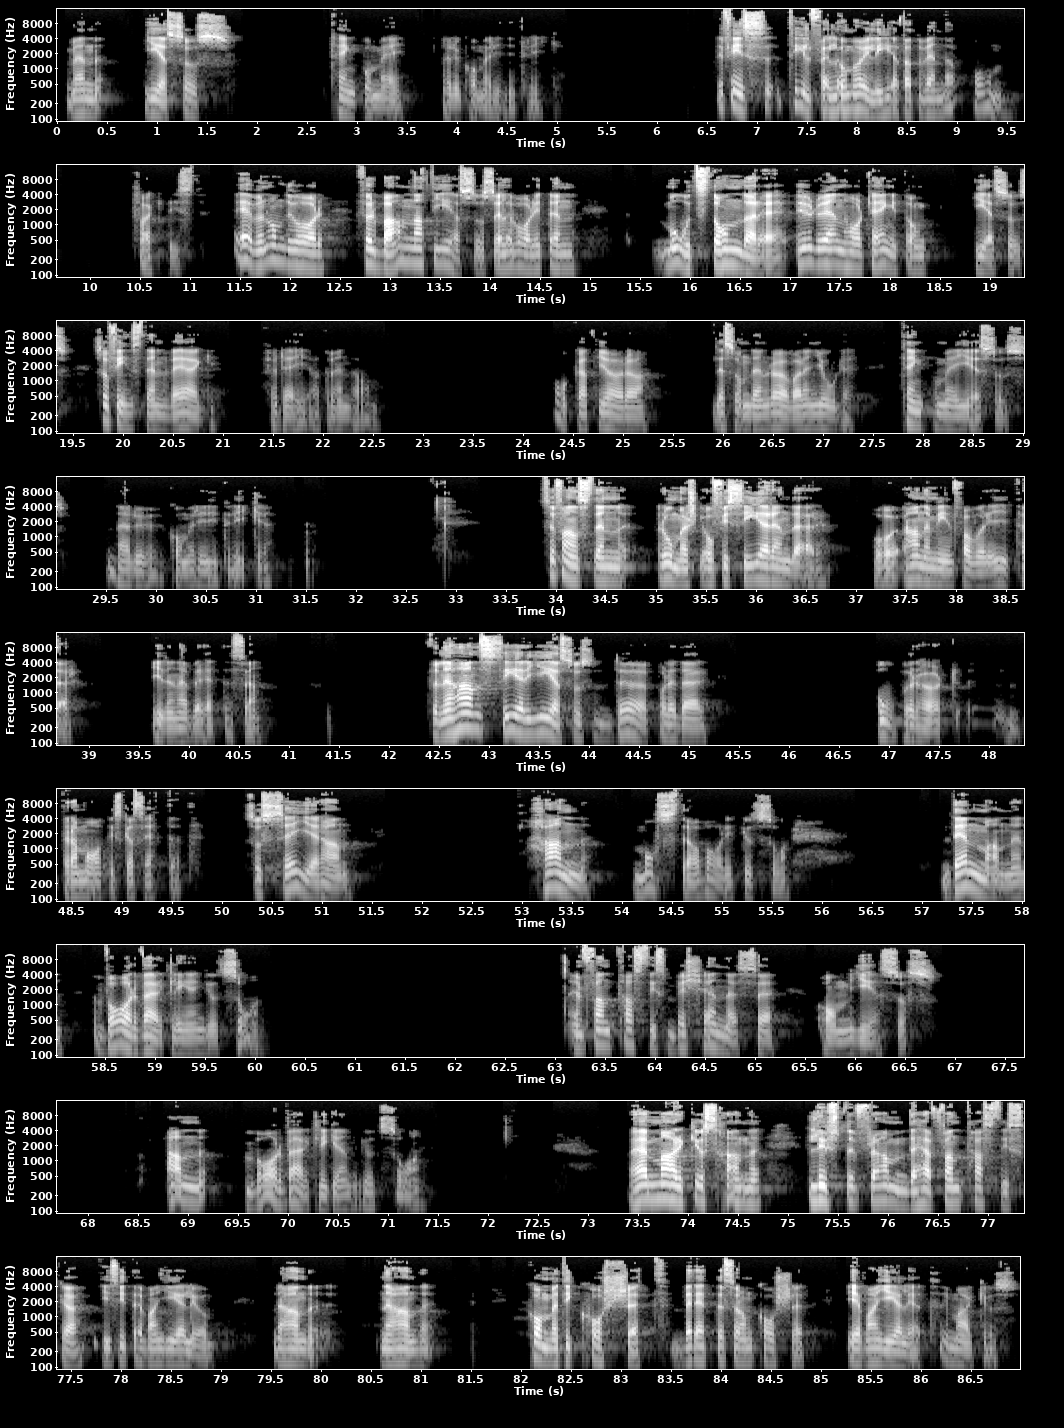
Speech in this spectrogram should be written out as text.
Men Jesus, tänk på mig när du kommer i ditt rike. Det finns tillfälle och möjlighet att vända om faktiskt. Även om du har förbannat Jesus eller varit en motståndare, hur du än har tänkt om Jesus, så finns det en väg för dig att vända om. Och att göra det som den rövaren gjorde. Tänk på mig Jesus när du kommer i ditt rike. Så fanns den romerske officeren där och han är min favorit här i den här berättelsen. För när han ser Jesus dö på det där oerhört dramatiska sättet så säger han han måste ha varit Guds son. Den mannen var verkligen Guds son. En fantastisk bekännelse om Jesus. Han var verkligen Guds son. Och här Markus han lyfter fram det här fantastiska i sitt evangelium när han, när han kommer till korset, berättelser om korset i evangeliet i Markus.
